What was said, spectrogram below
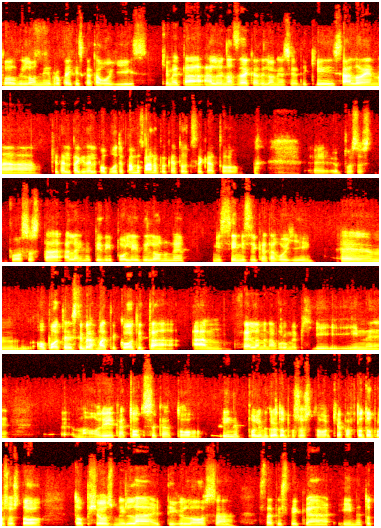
75% δηλώνει ευρωπαϊκής καταγωγής και μετά άλλο ένα 10% δηλώνει ασιατικής, άλλο ένα κτλ. κτλ. Οπότε πάμε πάνω από 100% ε, ποσοστά, αλλά είναι επειδή πολλοί δηλώνουν μισή-μισή καταγωγή. Ε, οπότε στην πραγματικότητα, αν θέλαμε να βρούμε ποιοι είναι ε, Μαωρί 100%, είναι πολύ μικρό το ποσοστό και από αυτό το ποσοστό το ποιος μιλάει τη γλώσσα στατιστικά είναι το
